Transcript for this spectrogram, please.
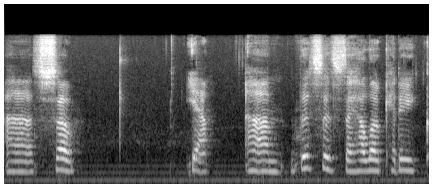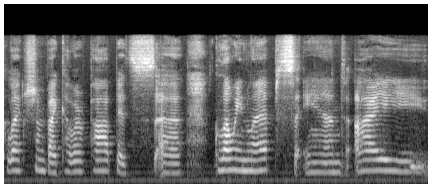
Uh, so, yeah, um, this is the Hello Kitty collection by ColourPop. It's uh, Glowing Lips, and I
